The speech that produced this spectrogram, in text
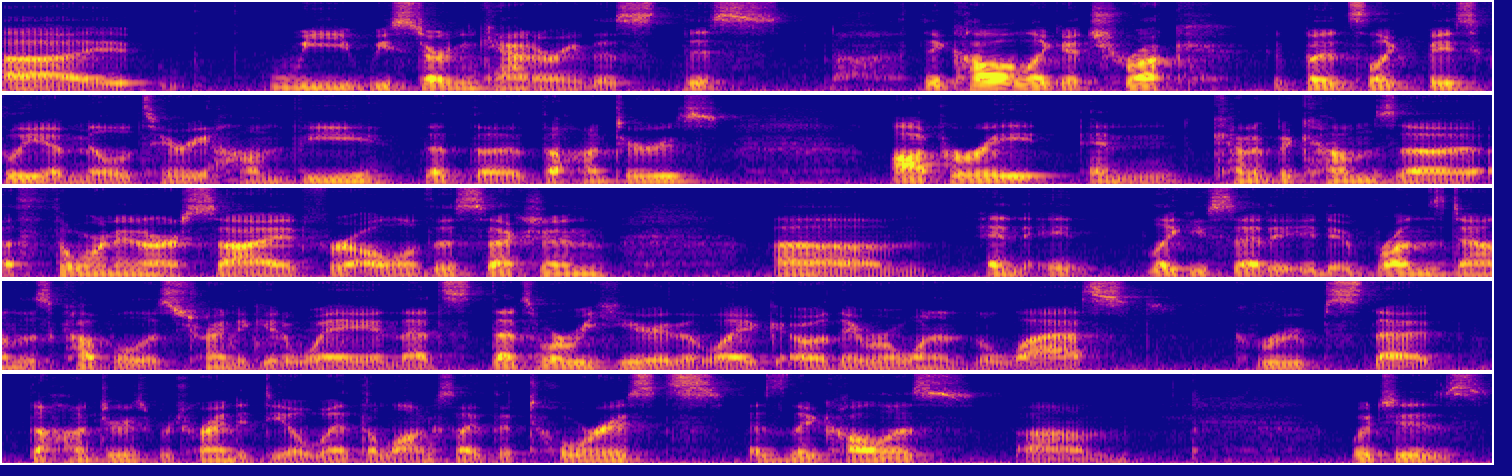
Uh, we we start encountering this this. They call it like a truck, but it's like basically a military Humvee that the the hunters operate, and kind of becomes a, a thorn in our side for all of this section. Um, and it, like you said, it, it runs down this couple that's trying to get away, and that's that's where we hear that like, oh, they were one of the last groups that the hunters were trying to deal with, alongside the tourists, as they call us, um, which is,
